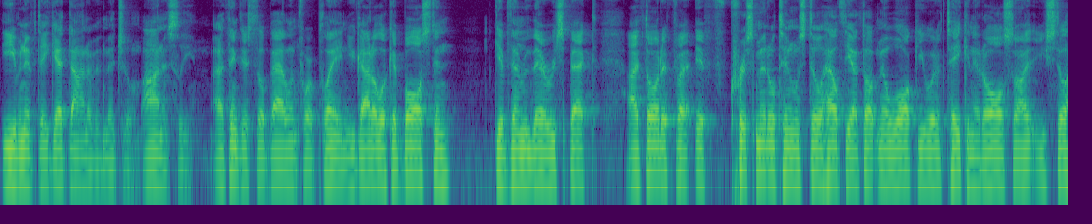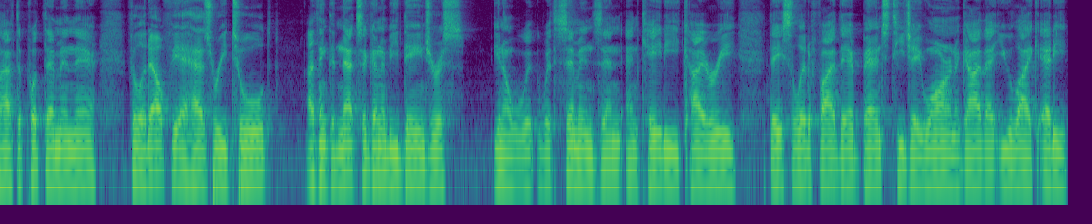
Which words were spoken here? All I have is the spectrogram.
even if they get Donovan Mitchell. Honestly, I think they're still battling for a play-in. You got to look at Boston, give them their respect. I thought if uh, if Khris Middleton was still healthy, I thought Milwaukee would have taken it all. So I, you still have to put them in there. Philadelphia has retooled. I think the Nets are going to be dangerous. You know, with, with Simmons and, and KD, Kyrie, they solidified their bench. TJ Warren, a guy that you like, Eddie,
